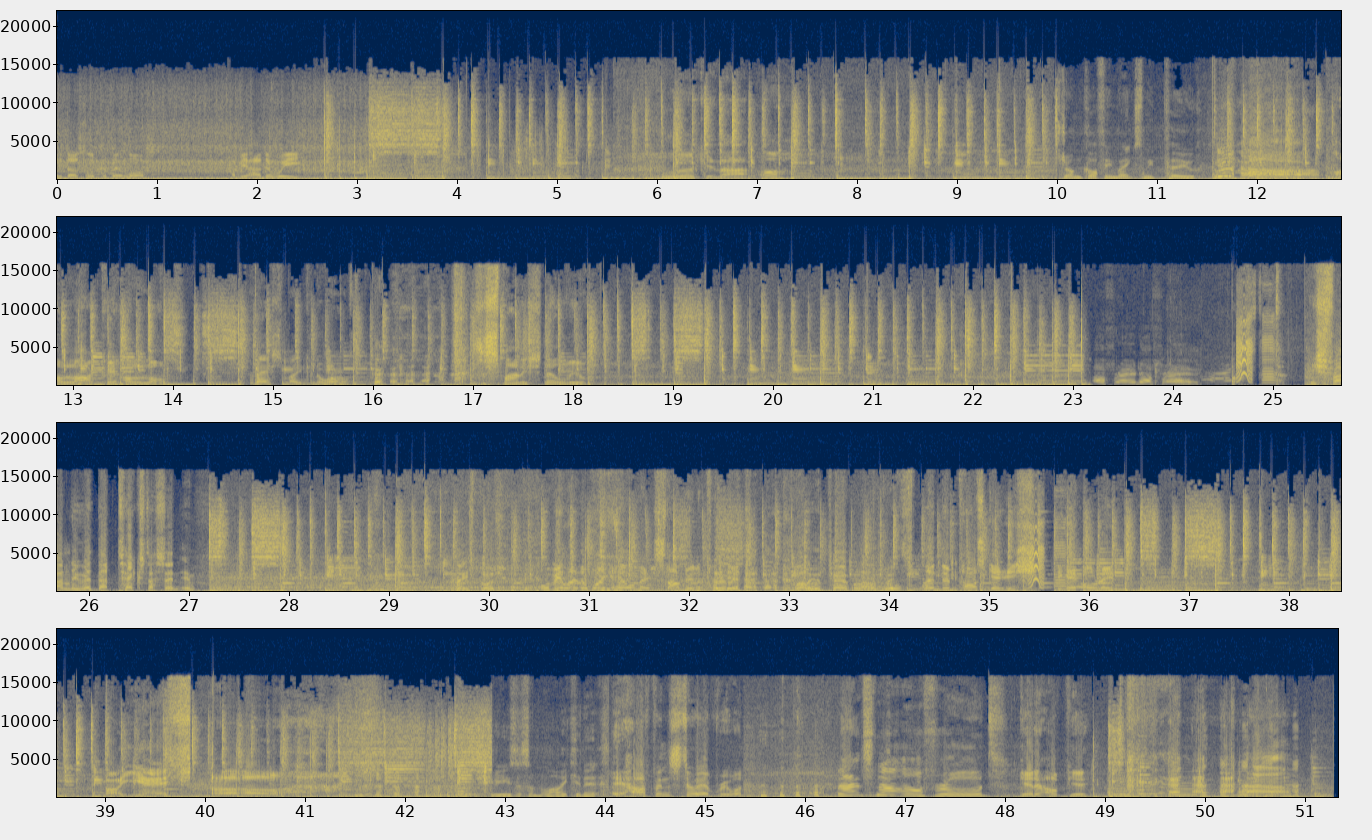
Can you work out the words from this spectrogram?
He does look a bit lost. Have you had a wee? Look at that. Oh. Strong coffee makes me poo. Ah, I like it a lot. Best bike in the world. it's a Spanish Stelvio. Off-road, off-road. He's finally read that text I sent him. Nice bush. We'll be like the white helmet, start doing the pyramid. well, with purple helmets. Lyndon Poskitt is shitting it already. Oh yes! Oh. Jesus, I'm liking it. It happens to everyone. That's not off-road. Get it up, you.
